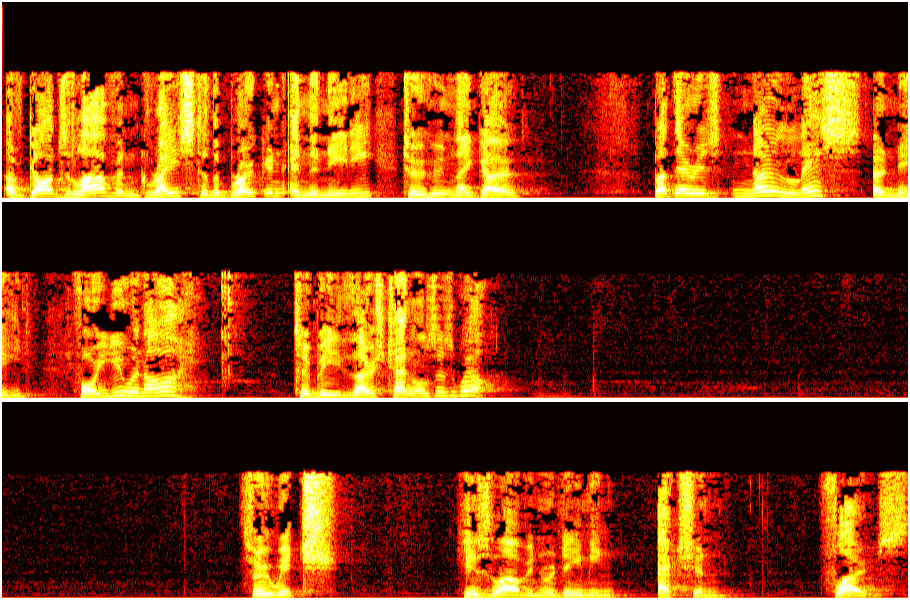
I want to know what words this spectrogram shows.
of God's love and grace to the broken and the needy to whom they go. But there is no less a need for you and I to be those channels as well. Through which His love in redeeming action flows.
